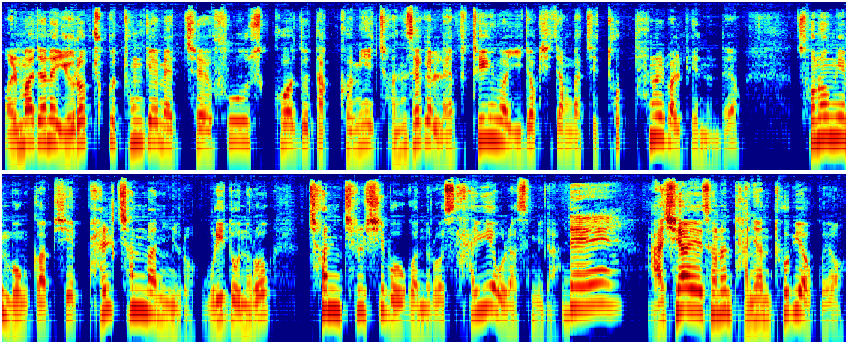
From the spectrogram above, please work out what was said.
얼마 전에 유럽 축구 통계 매체 후스쿼드닷컴이 전 세계 레프트윙어 이적 시장 가치 톱 10을 발표했는데요. 손흥민 몸값이 8천만 유로, 우리 돈으로 1,075억 원으로 4위에 올랐습니다. 네. 아시아에서는 단연 톱이었고요.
